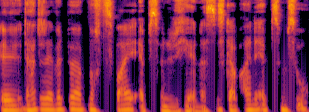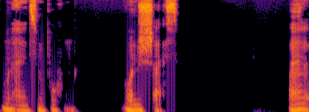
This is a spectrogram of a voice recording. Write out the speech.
äh, da hatte der Wettbewerb noch zwei Apps, wenn du dich erinnerst. Es gab eine App zum Suchen und eine zum Buchen. Ohne Scheiß. Ja,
